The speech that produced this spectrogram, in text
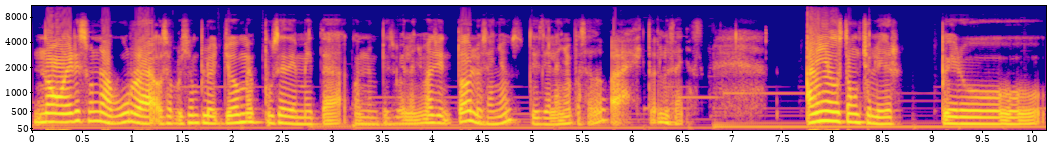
no, eres una burra. O sea, por ejemplo, yo me puse de meta cuando empezó el año, más bien todos los años, desde el año pasado, ay, todos los años. A mí me gusta mucho leer, pero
